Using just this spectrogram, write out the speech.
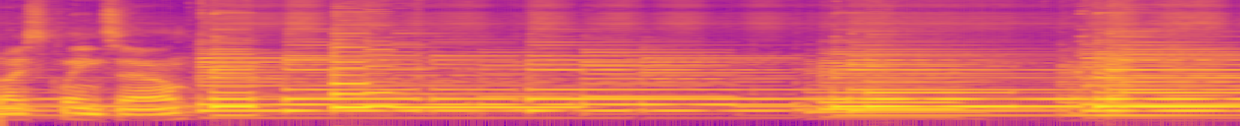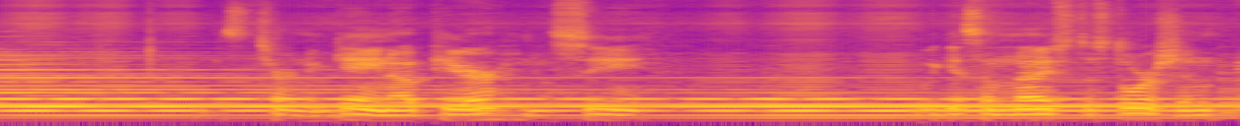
Nice clean sound. Let's turn the gain up here and you'll see we get some nice distortion.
